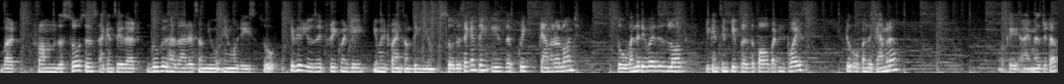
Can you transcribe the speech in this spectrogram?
but from the sources I can say that Google has added some new emojis. So if you use it frequently you might find something new. So the second thing is the quick camera launch. So when the device is locked you can simply press the power button twice to open the camera. Okay I messed it up.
